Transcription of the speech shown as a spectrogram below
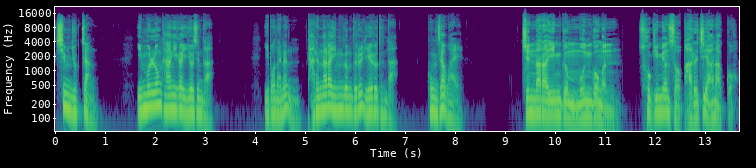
16장 인물론 강의가 이어진다. 이번에는 다른 나라 임금들을 예로 든다. 공자왈 진나라 임금 문공은 속이면서 바르지 않았고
